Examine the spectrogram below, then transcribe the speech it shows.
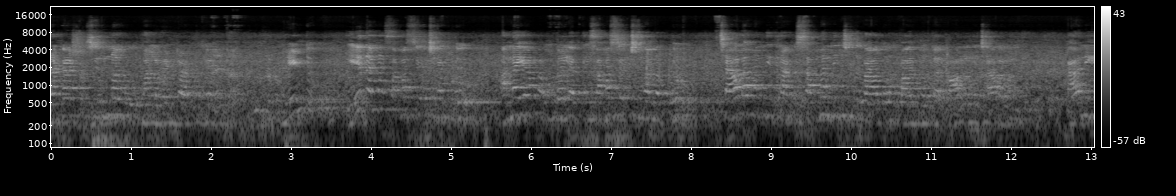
ప్రకాష్ చిరునవ్వు మళ్ళీ వెంటాడుతూనే ఉంటారు రెండు ఏదైనా సమస్య వచ్చినప్పుడు అన్నయ్య తమ్ముడో లేకపోతే సమస్య వచ్చిందన్నప్పుడు చాలామంది నాకు సంబంధించింది కాదు అని పారిపోతారు వాళ్ళని చాలామంది కానీ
